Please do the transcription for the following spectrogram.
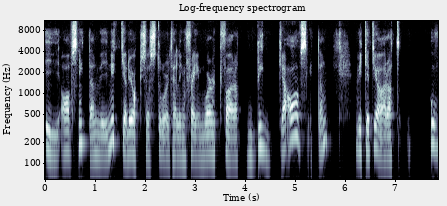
i avsnitten. Vi nyttjade också storytelling framework för att bygga avsnitten, vilket gör att på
